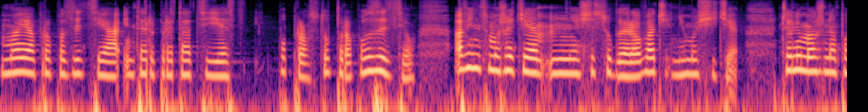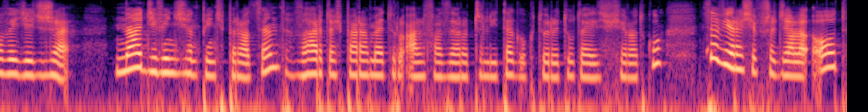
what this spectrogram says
Moja propozycja interpretacji jest po prostu propozycją, a więc możecie mm, się sugerować, nie musicie. Czyli można powiedzieć, że na 95% wartość parametru alfa 0, czyli tego, który tutaj jest w środku, zawiera się w przedziale od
